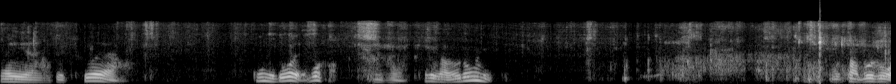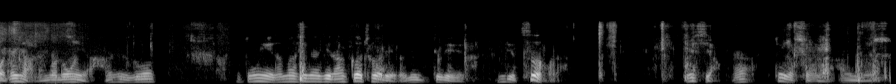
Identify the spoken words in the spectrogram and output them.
哎呀，这车呀，东西多了也不好。你看，车里好多东西。我倒不是说我真想那么多东西啊，而是说，东西他妈现在既然搁车里了，就就得你得伺候它，别想它。这个事儿麻烦也是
